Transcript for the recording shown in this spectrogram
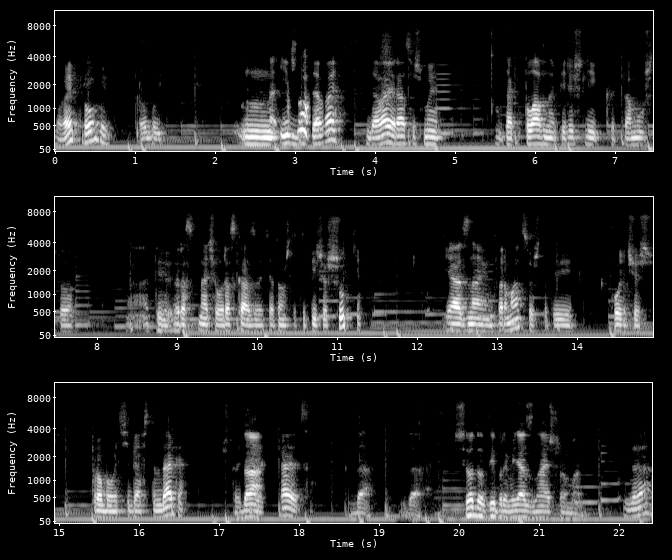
давай пробуй, пробуй. И Хорошо. давай, давай, раз уж мы так плавно перешли к тому, что а, ты рас- начал рассказывать о том, что ты пишешь шутки. Я знаю информацию, что ты хочешь пробовать себя в стендапе, что Да. тебе нравится. Да, да. Все это ты про меня знаешь, Роман. Да.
